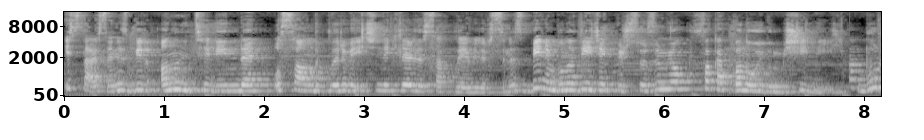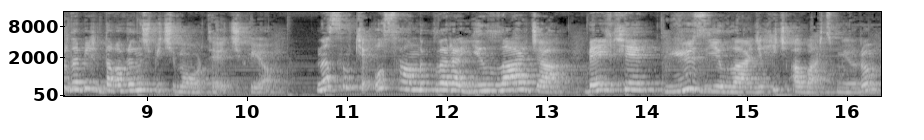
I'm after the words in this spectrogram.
İsterseniz bir anı niteliğinde o sandıkları ve içindekileri de saklayabilirsiniz. Benim buna diyecek bir sözüm yok fakat bana uygun bir şey değil. Burada bir davranış biçimi ortaya çıkıyor. Nasıl ki o sandıklara yıllarca, belki yüz yıllarca hiç abartmıyorum,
